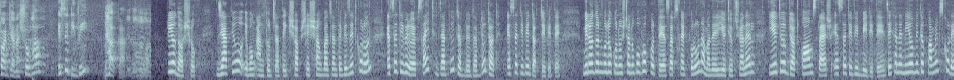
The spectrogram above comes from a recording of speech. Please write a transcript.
ফারজানা শোভা এসএটিভি ঢাকা। প্রিয় দর্শক, জাতীয় এবং আন্তর্জাতিক সবশেষ সংবাদ জানতে ভিজিট করুন এসএটিভির ওয়েবসাইট www.sativ.tv-তে বিনোদনমূলক অনুষ্ঠান উপভোগ করতে সাবস্ক্রাইব করুন আমাদের YouTube channel YouTube dot com slash বিডিতে যেখানে নিয়মিত কমেন্টস করে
